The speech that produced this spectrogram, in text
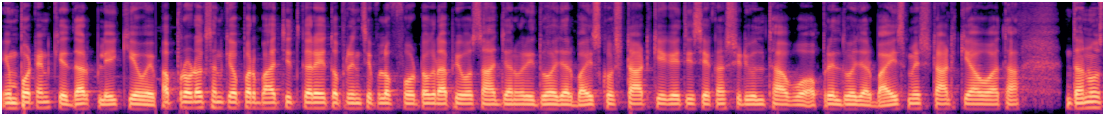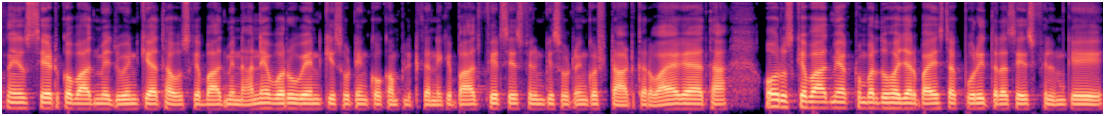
इंपॉर्टेंट किरदार प्ले किए हुए। अब प्रोडक्शन के ऊपर बातचीत करें तो प्रिंसिपल ऑफ़ फोटोग्राफी, वो सात जनवरी 2022 को स्टार्ट की गई थी। सेकंड शेड्यूल था, वो अप्रैल 2022 में स्टार्ट किया हुआ था। धनुष ने उस सेट को बाद में ज्वाइन किया था, उसके बाद में नाने वरुवेन की शूटिंग को कंप्लीट करने के बाद फिर से इस फ़िल्म की शूटिंग को स्टार्ट करवाया गया था। और उसके बाद में अक्टूबर 2022 तक पूरी तरह से इस फ़िल्म के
